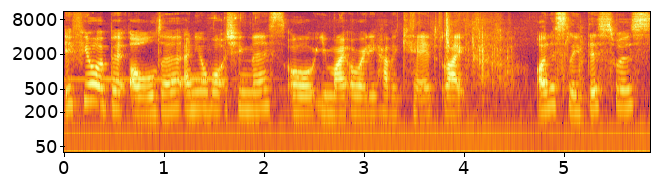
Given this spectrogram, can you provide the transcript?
if you're a bit older and you're watching this, or you might already have a kid, like, honestly, this was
